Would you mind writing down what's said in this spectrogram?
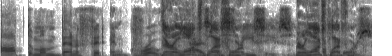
optimum benefit and growth. They're a launch platform. A species. They're a launch Of platform. course.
